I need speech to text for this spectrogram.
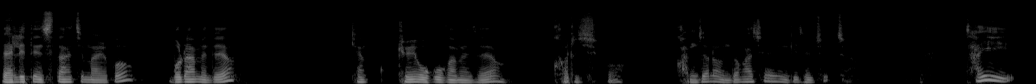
벨리 댄스도 하지 말고 뭘 하면 돼요? 그냥 교회 오고 가면서요. 걸으시고 건전한 운동 하시는 게 제일 좋죠. 자, 이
